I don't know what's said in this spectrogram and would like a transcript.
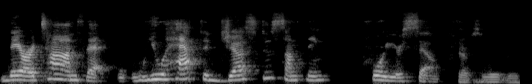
There are times that you have to just do something for yourself. Absolutely.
